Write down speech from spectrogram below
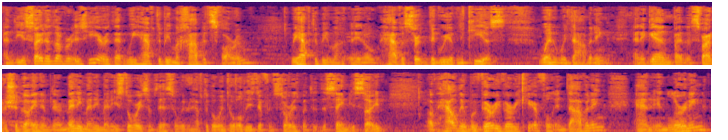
And the Yisayt is here that we have to be Machabit Svarim, we have to be, you know, have a certain degree of nikias when we're davening. And again, by the Shagoinim, there are many, many, many stories of this, and we don't have to go into all these different stories, but they're the same Yisaid of how they were very, very careful in davening and in learning.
